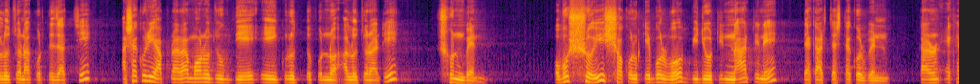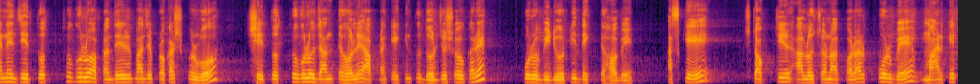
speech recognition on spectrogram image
আলোচনা করতে যাচ্ছি। আশা করি আপনারা মনোযোগ দিয়ে এই গুরুত্বপূর্ণ আলোচনাটি শুনবেন। অবশ্যই সকলকে বলব, ভিডিওটি না টেনে দেখার চেষ্টা করবেন। কারণ এখানে যে তথ্যগুলো আপনাদের মাঝে প্রকাশ করব সেই তথ্যগুলো জানতে হলে আপনাকে কিন্তু ধৈর্য সহকারে পুরো ভিডিওটি দেখতে হবে। আজকে স্টকটির আলোচনা করার পূর্বে মার্কেট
